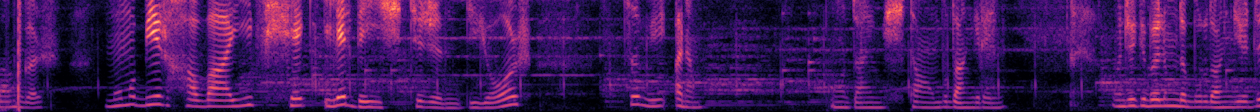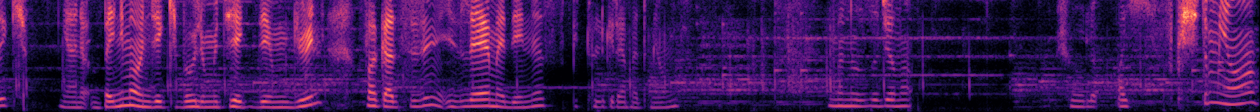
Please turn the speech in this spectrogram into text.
Dangar. Mumu bir havai fişek ile değiştirin diyor. Tabii anam. Oradaymış. Tamam buradan girelim. Önceki bölümde buradan girdik. Yani benim önceki bölümü çektiğim gün. Fakat sizin izleyemediğiniz bir türlü giremedim yalnız. Hemen hızlıca şöyle ay sıkıştım ya.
